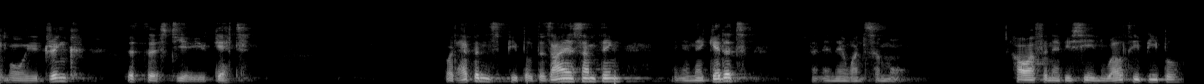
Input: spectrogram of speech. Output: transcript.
The more you drink, the thirstier you get. What happens? People desire something and then they get it and then they want some more. How often have you seen wealthy people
